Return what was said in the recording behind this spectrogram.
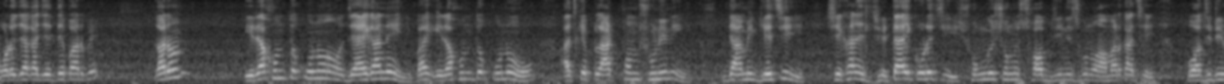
বড় জায়গায় যেতে পারবে। কারণ এরকম তো কোনো জায়গা নেই বা এরকম তো কোনো আজকে প্ল্যাটফর্ম শুনিনি যে আমি গেছি, সেখানে যেটাই করেছি, সঙ্গে সঙ্গে সব জিনিসগুলো আমার কাছে পজিটিভ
